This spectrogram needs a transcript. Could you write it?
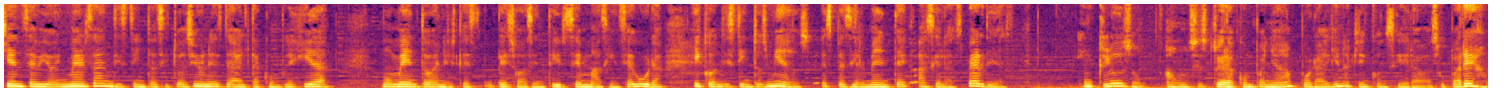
quien se vio inmersa en distintas situaciones de alta complejidad, momento en el que empezó a sentirse más insegura y con distintos miedos, especialmente hacia las pérdidas, incluso aún si estuviera acompañada por alguien a quien consideraba su pareja.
